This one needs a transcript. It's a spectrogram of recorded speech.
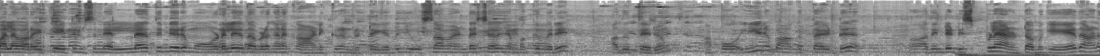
പല വെറൈറ്റി ഐറ്റംസിന്റെ എല്ലാത്തിന്റെ ഒരു മോഡൽ ഇത് അവിടെ ഇങ്ങനെ കാണിക്കുന്നുണ്ട് കേട്ടോ ഏത് ജ്യൂസാണ് വേണ്ടത് വെച്ചാൽ നമുക്ക് ഇവർ അത് തരും. അപ്പോൾ ഈ ഒരു ഭാഗത്തായിട്ട് അതിന്റെ ഡിസ്പ്ലേ ആണ് കേട്ടോ നമുക്ക് ഏതാണ്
